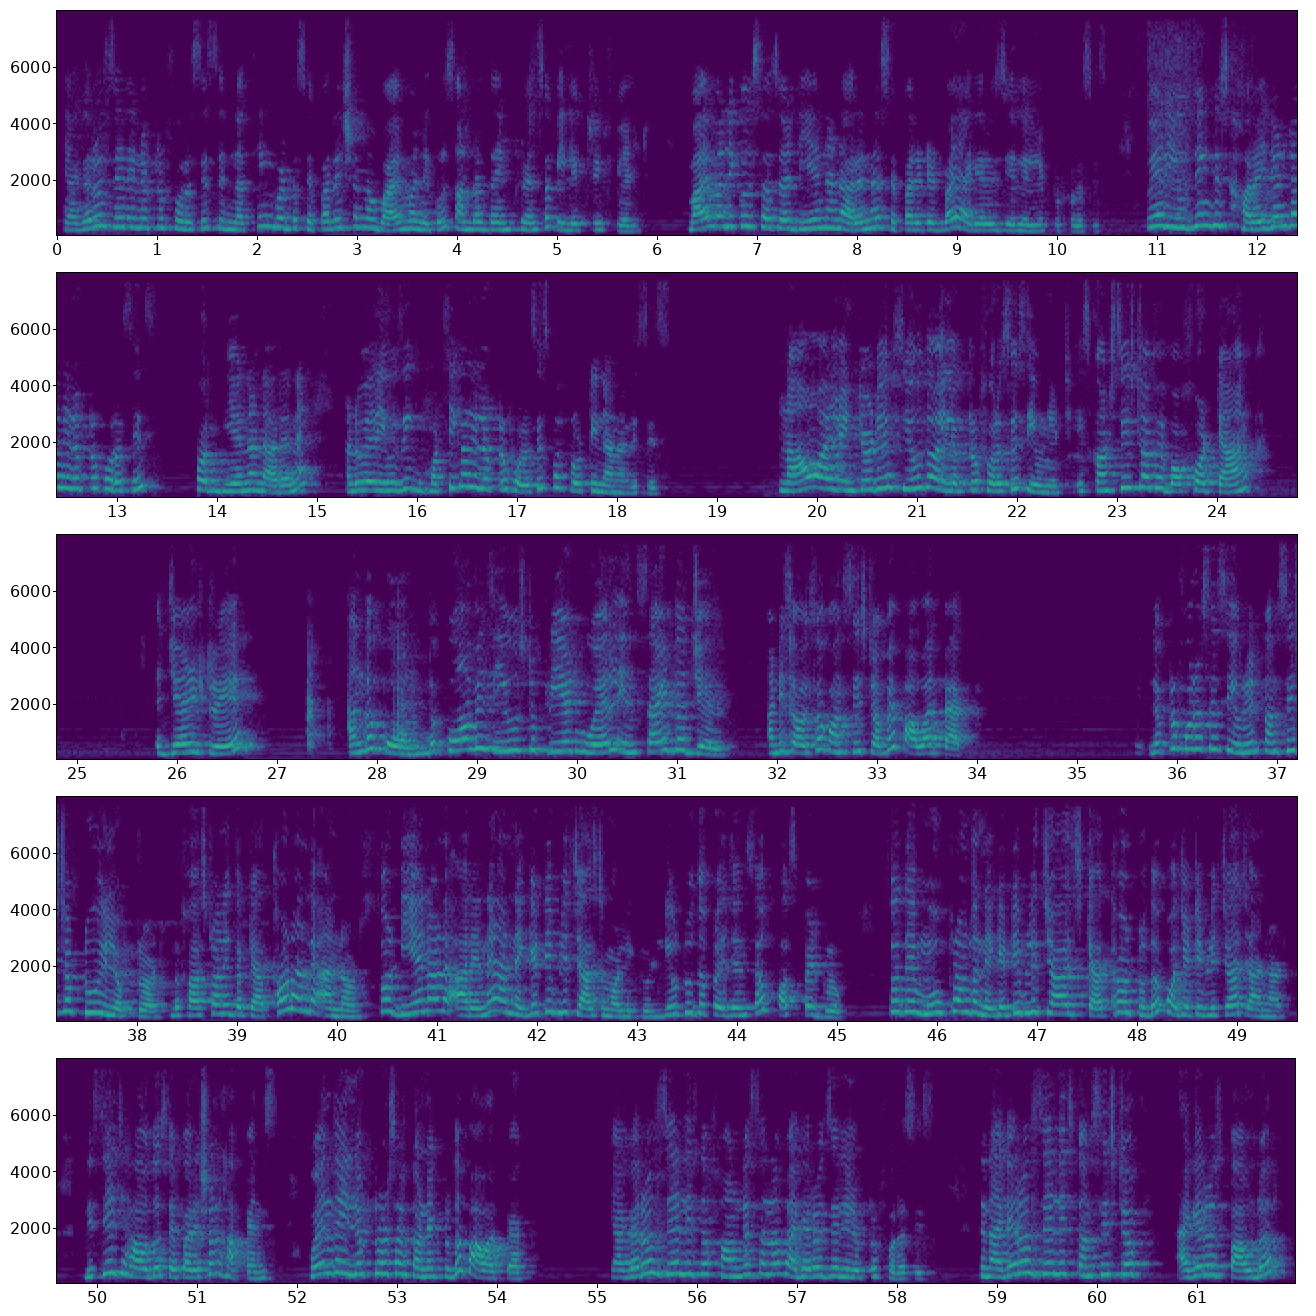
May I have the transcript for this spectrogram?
Agarose gel electrophoresis is nothing but the separation of biomolecules under the influence of electric field. Biomolecules such as DNA and RNA are separated by agarose gel electrophoresis. We are using this horizontal electrophoresis for DNA and RNA and we are using vertical electrophoresis for protein analysis. Now I will introduce you the electrophoresis unit. It consists of a buffer tank, a gel tray, and the comb. The comb is used to create well inside the gel and it also consists of a power pack. Electrophoresis unit consists of two electrodes. The first one is the cathode and the anode. So DNA and RNA are negatively charged molecule due to the presence of phosphate group. So they move from the negatively charged cathode to the positively charged anode. This is how the separation happens when the electrodes are connected to the power pack. Agarose gel is the foundation of agarose gel electrophoresis. Then agarose gel is consist of agarose powder,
